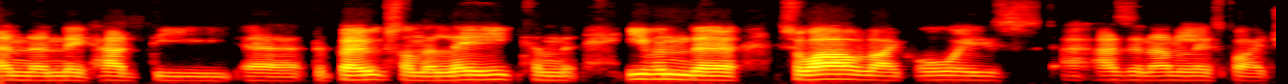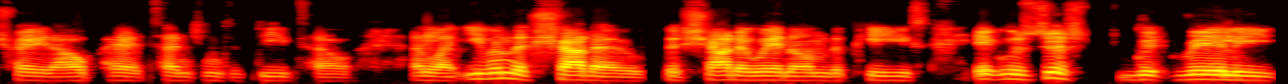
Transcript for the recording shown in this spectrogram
And then they had the uh, the boats on the lake, and the, even the. So I'll like always, as an analyst by trade, I'll pay attention to detail, and like even the shadow, the shadow in on the piece, it was just re- really,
